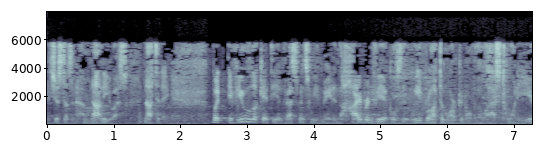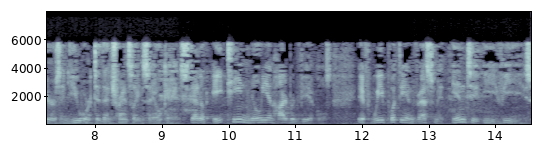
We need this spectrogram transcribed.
It just doesn't happen. not in the U.S., not today. But if you look at the investments we've made in the hybrid vehicles that we've brought to market over the last 20 years, and you were to then translate and say, okay, instead of 18 million hybrid vehicles, if we put the investment into EVs,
